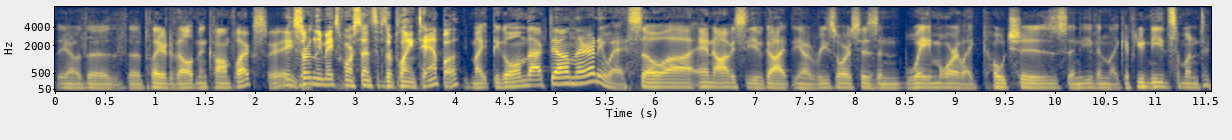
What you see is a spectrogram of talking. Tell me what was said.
you know the the player development complex. Hey, it certainly makes more sense if they're playing Tampa. You might be going back down there anyway. So uh, and obviously you've got you know resources and way more like coaches and even like if you need someone to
